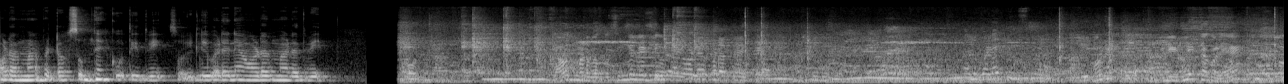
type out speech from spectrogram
ಆರ್ಡರ್ ಮಾಡಿಬಿಟ್ಟು ಸುಮ್ಮನೆ ಕೂತಿದ್ವಿ. ಸೊ ಇಡ್ಲಿ ವಡೆನೇ ಆರ್ಡರ್ ಮಾಡಿದ್ವಿ. ಯಾವ್ದು ಮಾಡಬೇಕು ಸಿಂಗಲ್ ಇಡ್ಲಿ ಇಡ್ಲಿ ತಗೊಳ್ಳಿ. ಇದು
